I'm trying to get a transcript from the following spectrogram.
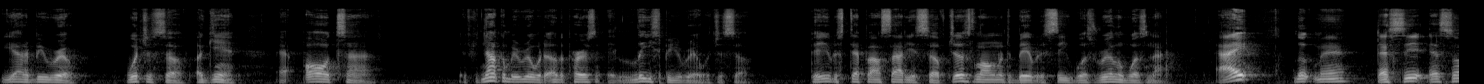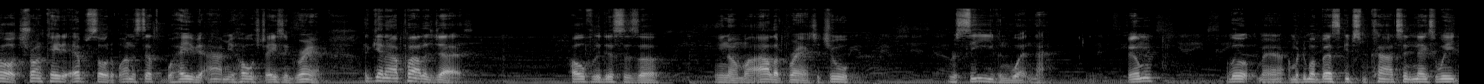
You gotta be real with yourself again at all times. If you're not gonna be real with the other person, at least be real with yourself. Be able to step outside of yourself just long enough to be able to see what's real and what's not. All right? Look, man, that's it. That's all. Truncated episode of Unacceptable Behavior. I'm your host, Jason Graham. Again, I apologize. Hopefully, this is a, you know, my olive branch that you'll receive and whatnot. Feel me? Look, man, I'm gonna do my best to get you some content next week,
